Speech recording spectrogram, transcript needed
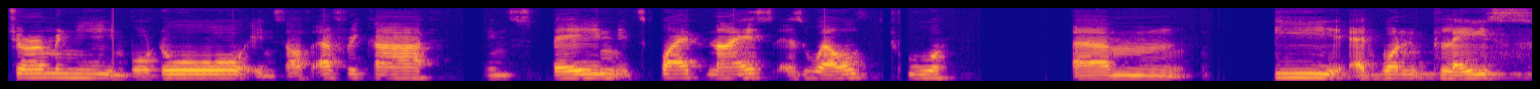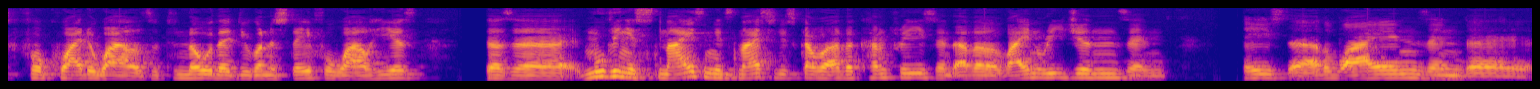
Germany, in Bordeaux, in South Africa, in Spain, it's quite nice as well to um, be at one place for quite a while. So to know that you're going to stay for a while here, because uh, moving is nice and it's nice to discover other countries and other wine regions and taste uh, other wines and uh,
